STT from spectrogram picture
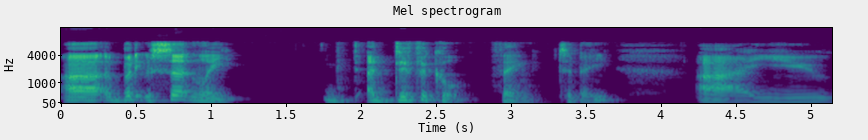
Uh, but it was certainly a difficult thing to be. Uh, you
